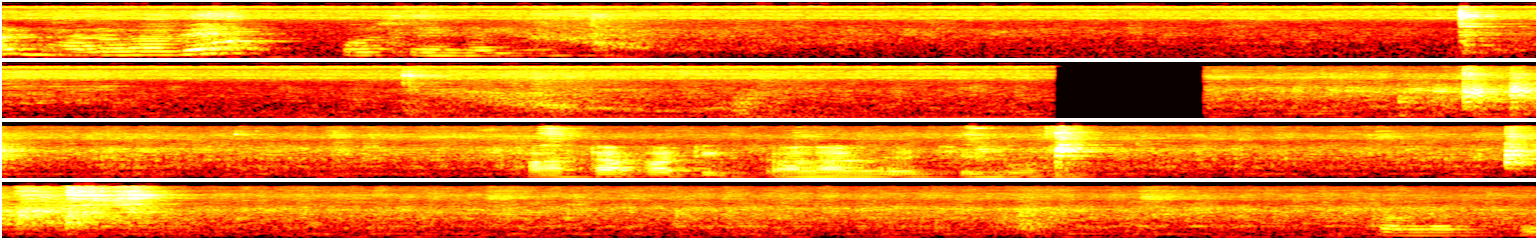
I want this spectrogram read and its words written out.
এবার ভালোভাবে কষে নেব। ফাটাফাটি কালার হয়েছে গো। কালারটা।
